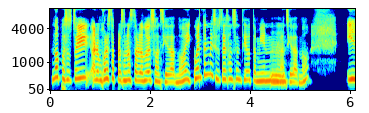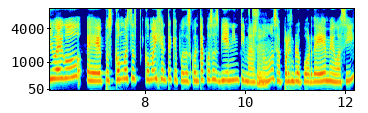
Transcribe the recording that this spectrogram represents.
no, pues estoy, a lo mejor esta persona está hablando de su ansiedad, ¿no? Y cuéntenme si ustedes han sentido también ansiedad, ¿no? Y luego, eh, pues, como estas, como hay gente que pues les cuenta cosas bien íntimas, Sí. ¿no? O sea, por ejemplo, por DM o así.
